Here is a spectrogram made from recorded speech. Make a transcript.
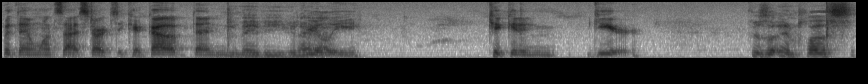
but then once that starts to kick up, then Maybe you can really kick it in gear. Because uh, and plus,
